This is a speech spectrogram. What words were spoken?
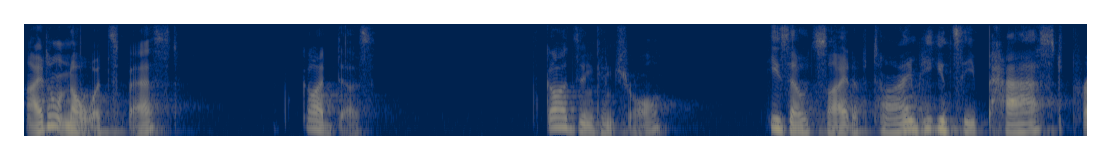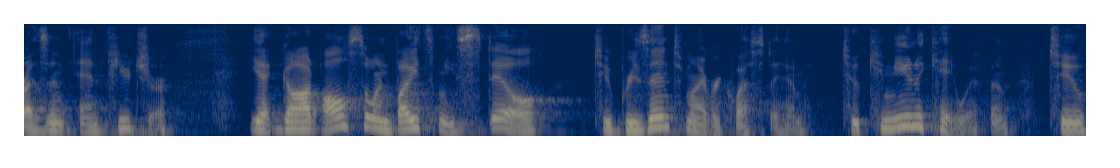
I don't know what's best. God does. God's in control. He's outside of time. He can see past, present, and future. Yet God also invites me still to present my request to Him, to communicate with Him, to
